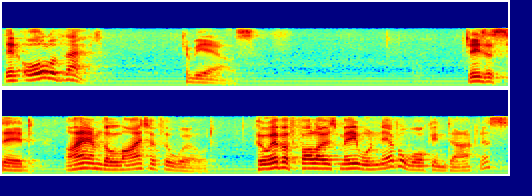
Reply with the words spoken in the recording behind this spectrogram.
then all of that can be ours. Jesus said, I am the light of the world. Whoever follows me will never walk in darkness,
